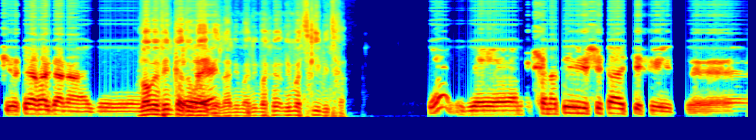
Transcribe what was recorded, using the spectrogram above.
שהיא יותר הגנה, אז הוא... לא מבין. כדורגל, אני, אני, אני מסכים איתך. כן, זה מבחינתי שיטה התקפית, אה,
